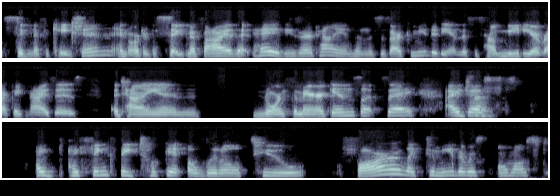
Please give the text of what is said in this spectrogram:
signification in order to signify that, hey, these are Italians and this is our community and this is how media recognizes Italian North Americans, let's say, I just. I, I think they took it a little too far. Like to me, there was almost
